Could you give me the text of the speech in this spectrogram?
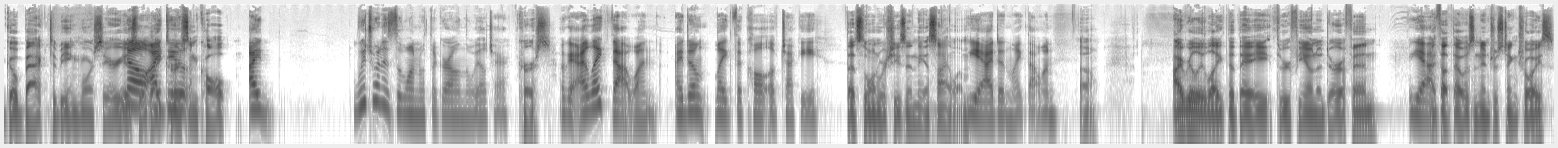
go back to being more serious No, with I like do- and Cult. I which one is the one with the girl in the wheelchair? Curse. Okay, I like that one. I don't like the cult of Chucky. That's the one where she's in the asylum. Yeah, I didn't like that one. Oh. I really like that they threw Fiona Dourif in. Yeah. I thought that was an interesting choice,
